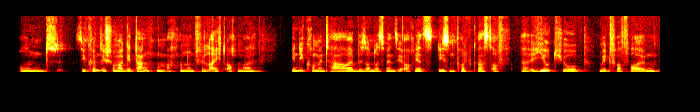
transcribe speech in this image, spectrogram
Und Sie können sich schon mal Gedanken machen und vielleicht auch mal in die Kommentare, besonders wenn Sie auch jetzt diesen Podcast auf äh, YouTube mitverfolgen,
